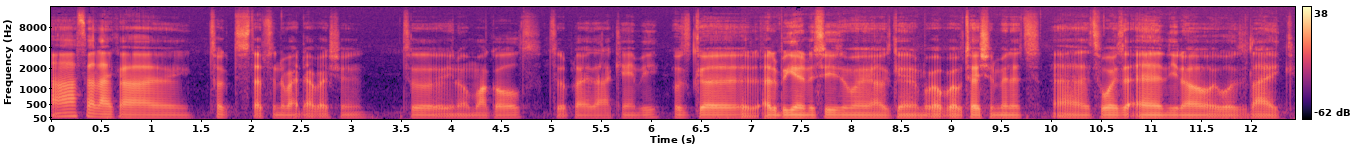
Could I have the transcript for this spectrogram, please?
I felt like I took steps in the right direction to you know my goals to the player that I can be. It was good at the beginning of the season when I was getting rotation minutes. Uh, towards the end, you know, it was like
